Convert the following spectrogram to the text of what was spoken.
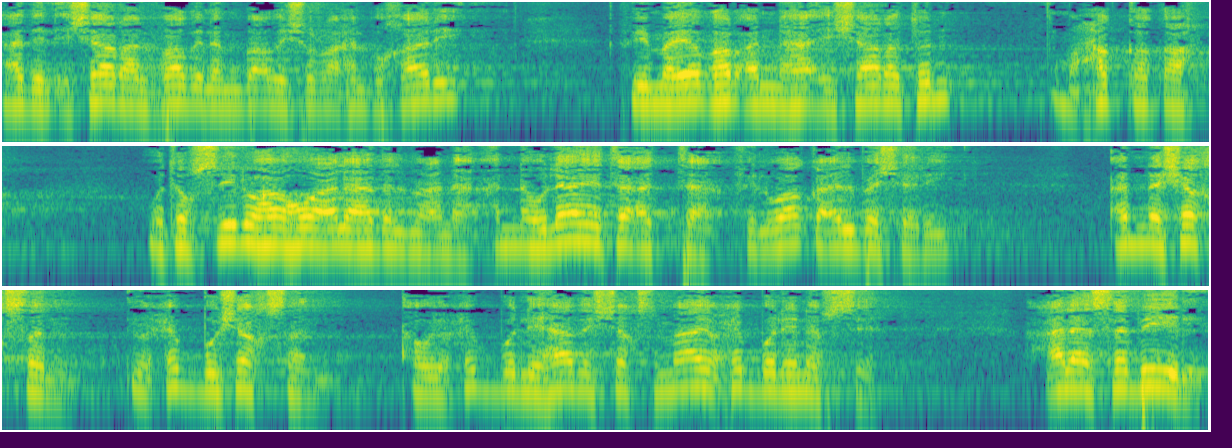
هذه الإشارة الفاضلة من بعض شراح البخاري فيما يظهر أنها إشارة محققة وتفصيلها هو على هذا المعنى أنه لا يتأتى في الواقع البشري أن شخصا يحب شخصا أو يحب لهذا الشخص ما يحب لنفسه على سبيل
